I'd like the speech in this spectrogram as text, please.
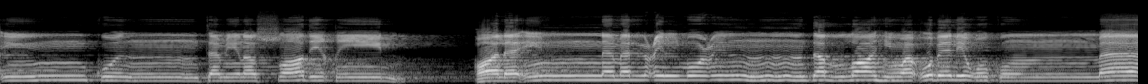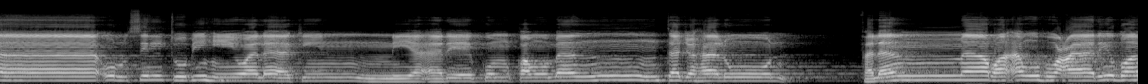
إن كنت من الصادقين. قال إنما العلم عند الله وأبلغكم ما أرسلت به ولكني أريكم قوما تجهلون. فلما رأوه عارضا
